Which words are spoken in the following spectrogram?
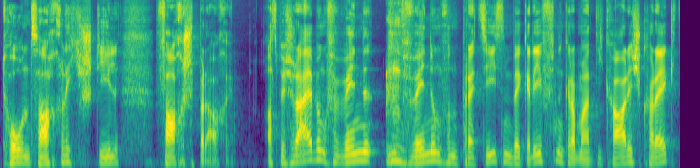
Ton sachlich, Stil Fachsprache. Als Beschreibung Verwendung von präzisen Begriffen, grammatikalisch korrekt,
